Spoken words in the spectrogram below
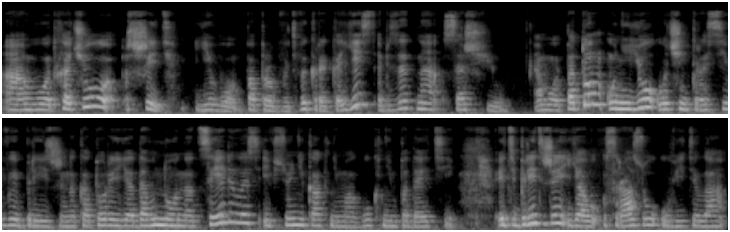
А, вот, хочу сшить его, попробовать. Выкройка есть, обязательно сошью. Вот. Потом у нее очень красивые бриджи, на которые я давно нацелилась и все никак не могу к ним подойти. Эти бриджи я сразу увидела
